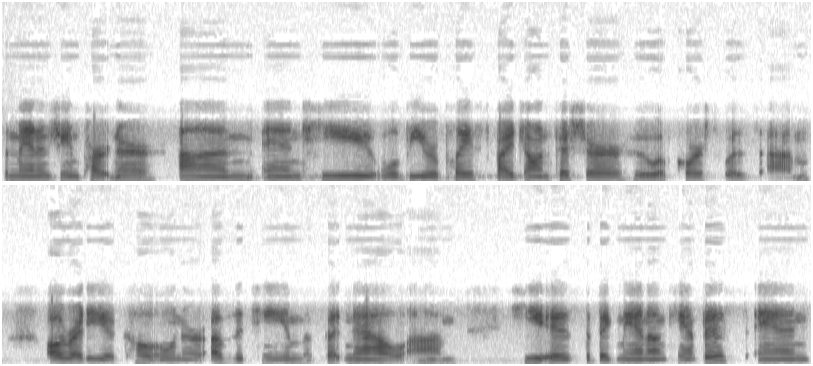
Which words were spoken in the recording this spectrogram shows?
the managing partner, um, and he will be replaced by John Fisher, who, of course, was um, already a co-owner of the team, but now um, he is the big man on campus, and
